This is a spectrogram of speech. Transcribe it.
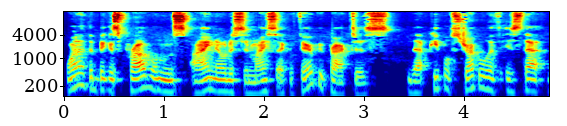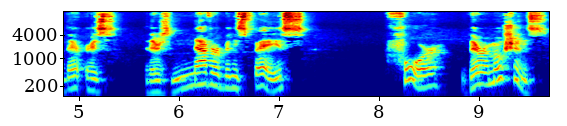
one of the biggest problems I notice in my psychotherapy practice that people struggle with is that there is there's never been space for their emotions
